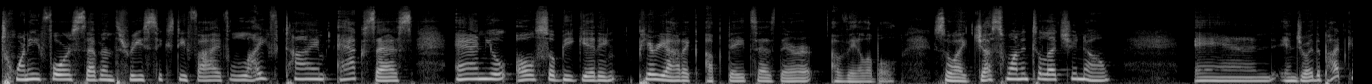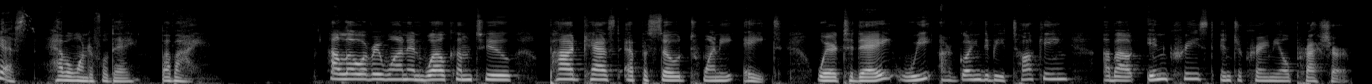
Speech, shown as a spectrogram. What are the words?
24 7, 365 lifetime access, and you'll also be getting periodic updates as they're available. So I just wanted to let you know and enjoy the podcast. Have a wonderful day. Bye bye. Hello, everyone, and welcome to podcast episode 28, where today we are going to be talking about increased intracranial pressure.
